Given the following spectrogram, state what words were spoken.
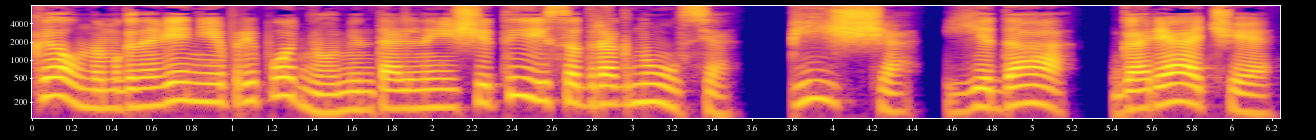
Кэл на мгновение приподнял ментальные щиты и содрогнулся. Пища, еда, Горячая,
